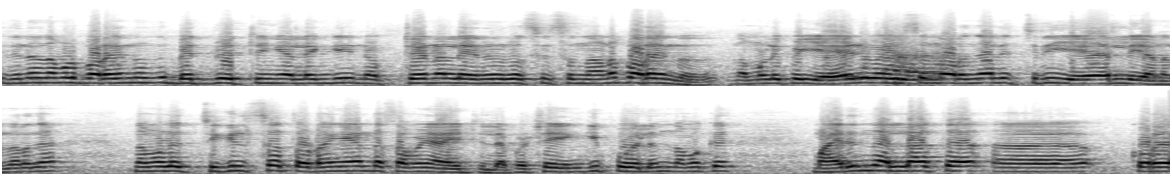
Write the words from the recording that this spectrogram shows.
ഇതിനെ നമ്മൾ പറയുന്നത് ബെഡ് വെറ്റിംഗ് അല്ലെങ്കിൽ നൊക്ടേണൽ എനൂറോസിസ് എന്നാണ് പറയുന്നത്. നമ്മളിപ്പോൾ ഏഴ് വയസ്സെന്ന് പറഞ്ഞാൽ ഇച്ചിരി ഏർലിയാണ് എന്ന് പറഞ്ഞാൽ നമ്മൾ ചികിത്സ തുടങ്ങേണ്ട സമയമായിട്ടില്ല. പക്ഷേ എങ്കിൽ പോലും നമുക്ക് മരുന്നല്ലാത്ത കുറെ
